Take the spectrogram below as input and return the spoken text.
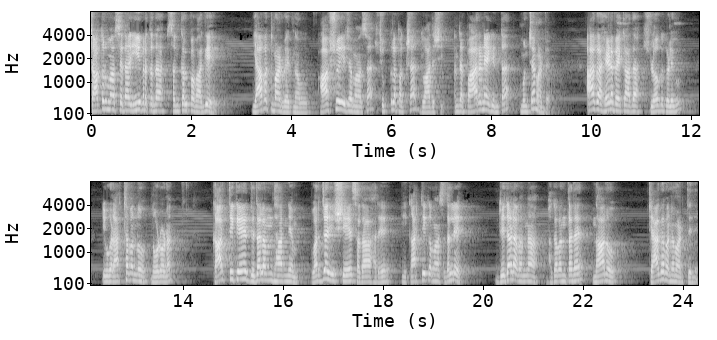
ಚಾತುರ್ಮಾಸ್ಯದ ಈ ವ್ರತದ ಸಂಕಲ್ಪವಾಗಿ ಯಾವತ್ತು ಮಾಡ್ಬೇಕು ನಾವು? ಆಶ್ವಯುಜ ಮಾಸ ಶುಕ್ಲ ಪಕ್ಷ, ದ್ವಾದಶಿ. ಅಂದರೆ ಪಾರಣೆಗಿಂತ ಮುಂಚೆ ಮಾಡಬೇಕು. ಆಗ ಹೇಳಬೇಕಾದ ಶ್ಲೋಕಗಳಿವು. ಇವುಗಳ ಅರ್ಥವನ್ನು ನೋಡೋಣ. ಕಾರ್ತಿಕೇ ದ್ವಿದಳಂ ಧಾನ್ಯಂ ವರ್ಜಯಿಷ್ಯೆ ಸದಾಹರೆ. ಈ ಕಾರ್ತಿಕ ಮಾಸದಲ್ಲಿ ದ್ವಿದಳವನ್ನು ಭಗವಂತನೇ, ನಾನು ತ್ಯಾಗವನ್ನು ಮಾಡ್ತೀನಿ.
